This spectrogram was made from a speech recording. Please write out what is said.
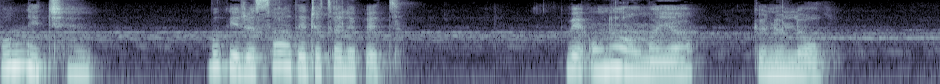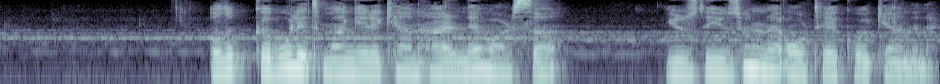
Bunun için bu gece sadece talep et ve onu almaya gönüllü ol. Alıp kabul etmen gereken her ne varsa yüzde yüzünle ortaya koy kendine.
